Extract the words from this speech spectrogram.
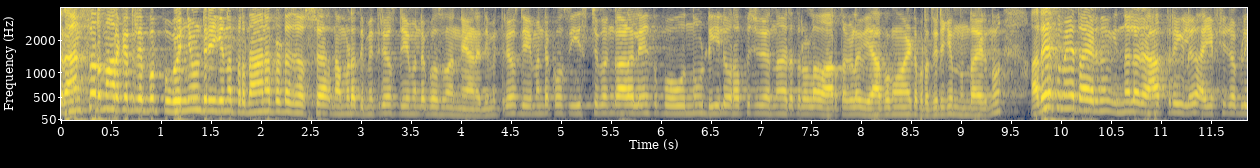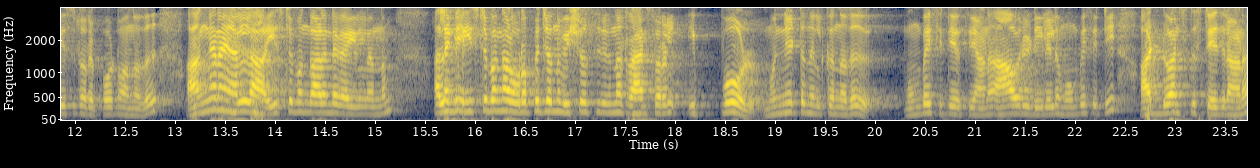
ട്രാൻസ്ഫർ മാർക്കറ്റിൽ ഇപ്പോൾ പുകഞ്ഞുകൊണ്ടിരിക്കുന്ന പ്രധാനപ്പെട്ട ചർച്ച നമ്മുടെ ദിമിത്രിയോസ് കോസ് തന്നെയാണ്. ദിമിത്രിയോസ് കോസ് ഈസ്റ്റ് ബംഗാളിലേക്ക് പോകുന്നു ഡീൽ ഉറപ്പിച്ചു എന്ന തരത്തിലുള്ള വാർത്തകൾ വ്യാപകമായിട്ട് പ്രചരിക്കുന്നുണ്ടായിരുന്നു. അതേ സമയത്തായിരുന്നു ഇന്നലെ രാത്രിയിൽ ഐ എഫ് ടി റിപ്പോർട്ട് വന്നത്. അങ്ങനെയല്ല ഈസ്റ്റ് ബംഗാളിന്റെ കയ്യിൽ നിന്നും അല്ലെങ്കിൽ ഈസ്റ്റ് ബംഗാൾ ഉറപ്പിച്ചെന്ന് വിശ്വസിച്ചിരുന്ന ട്രാൻസ്ഫറിൽ ഇപ്പോൾ മുന്നിട്ട് നിൽക്കുന്നത് മുംബൈ സിറ്റി എഫ് സി ആണ് ആ ഒരു ഡീലിൽ മുംബൈ സിറ്റി അഡ്വാൻസ്ഡ് സ്റ്റേജിലാണ്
